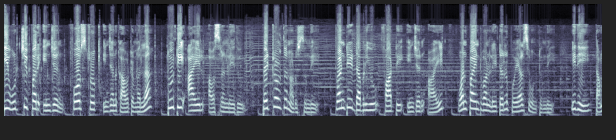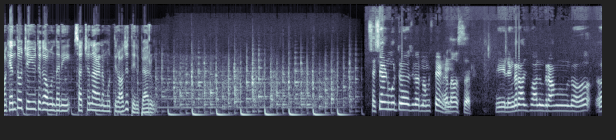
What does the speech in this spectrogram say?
ఈ wood chipper engine four stroke engine కావటం వల్ల టూటీ ఆయిల్ అవసరం లేదు. పెట్రోల్తో నడుస్తుంది. Twenty W forty engine oil one point one లీటర్లు పోయాల్సి ఉంటుంది. ఇది తమకెంతో చేయూతగా ఉందని సత్యనారాయణమూర్తిరాజు తెలిపారు. సత్యనారాయణమూర్తి రాజు గారు నమస్తే అండి. నమస్తే సార్. ఈ లింగరాజుపాలెం గ్రామంలో ఆ,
